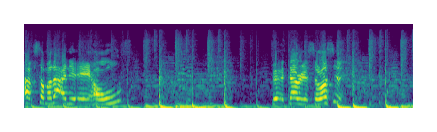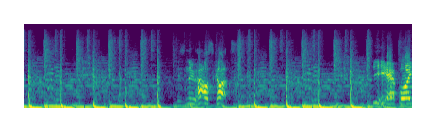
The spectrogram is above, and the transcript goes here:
Have some of that in your ear holes. Bit of Darius Syrossian. His new house cuts. Yeah, boy.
